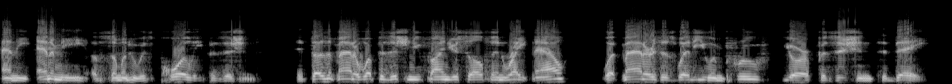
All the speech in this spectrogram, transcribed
and the enemy of someone who is poorly positioned. It doesn't matter what position you find yourself in right now. What matters is whether you improve your position today.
